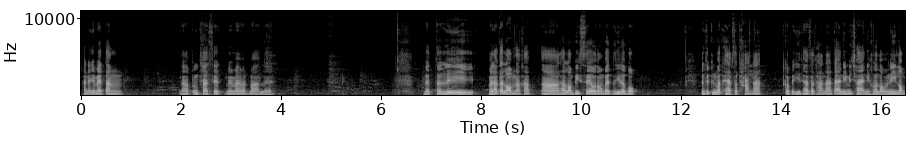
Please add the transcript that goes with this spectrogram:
อันไหนยังไม่ตั้งนะครับเพิ่งแฟลชเสร็จใหม่ๆหมาดๆเลย แบตเตอรี่มาแล้วแต่ลอมนะครับ อ่า ถ้าลอมพิกเซลต้องไปที่ระบบ มันจะขึ้นว่าแถบสถานะ กดไปที่แถบสถานะ แต่อันนี้ไม่ใช่ อันนี้คนละลอมอันนี้ลอม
